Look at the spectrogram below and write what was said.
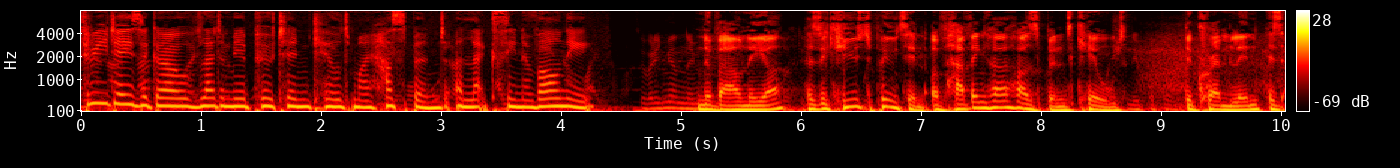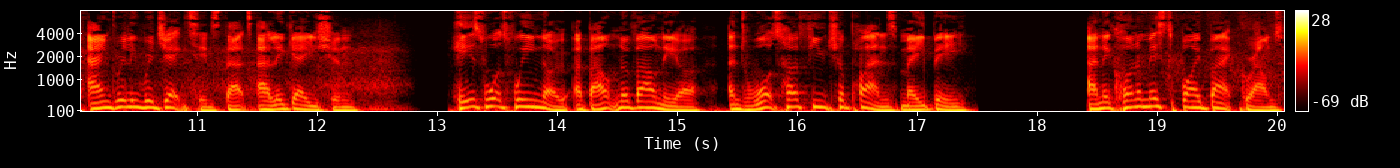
Three days ago, Vladimir Putin killed my husband, Alexei Navalny. Navalny has accused Putin of having her husband killed. The Kremlin has angrily rejected that allegation. Here's what we know about Navalny and what her future plans may be. An economist by background,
